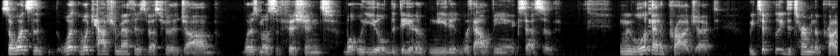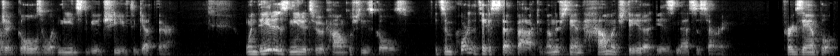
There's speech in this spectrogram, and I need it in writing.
So what's the what what capture method is best for the job? What is most efficient? What will yield the data needed without being excessive? When we look at a project, we typically determine the project goals and what needs to be achieved to get there. When data is needed to accomplish these goals, it's important to take a step back and understand how much data is necessary. For example,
